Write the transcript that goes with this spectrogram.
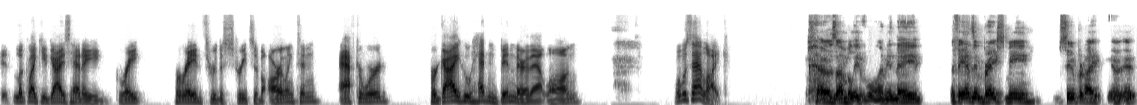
it looked like you guys had a great parade through the streets of Arlington afterward. For a guy who hadn't been there that long, what was that like? It was unbelievable. I mean, they the fans embraced me super. Like it, it,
